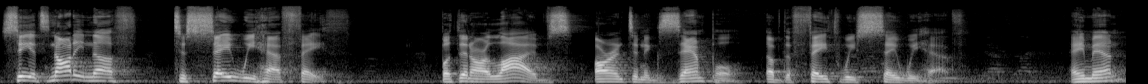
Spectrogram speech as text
See, it's not enough to say we have faith, but then our lives aren't an example of the faith we say we have. Amen?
